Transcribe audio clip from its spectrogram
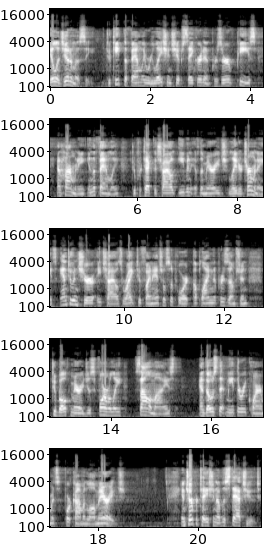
illegitimacy to keep the family relationship sacred and preserve peace and harmony in the family, to protect the child even if the marriage later terminates, and to ensure a child's right to financial support, applying the presumption to both marriages formally solemnized and those that meet the requirements for common law marriage. Interpretation of the statute.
